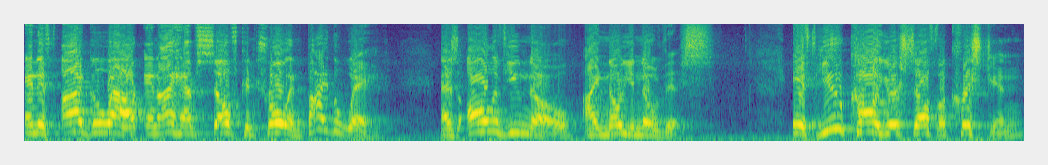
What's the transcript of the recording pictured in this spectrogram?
And if I go out and I have self control, and by the way, as all of you know, I know you know this. If you call yourself a Christian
